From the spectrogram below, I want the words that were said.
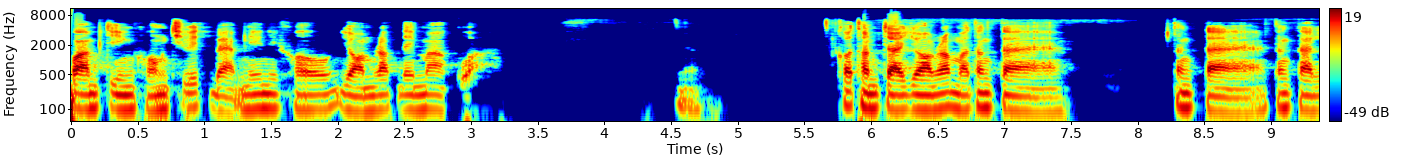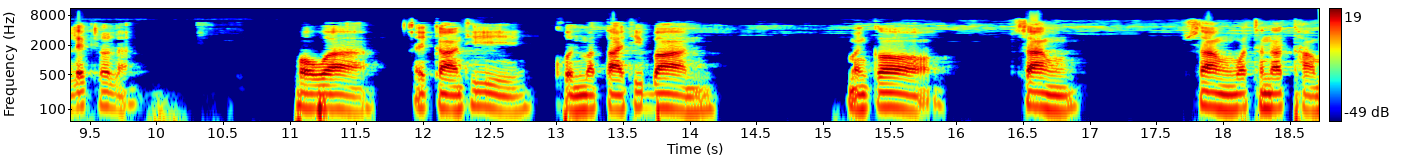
ความจริงของชีวิตแบบนี้นี่เขายอมรับได้มากกว่า เขาทำใจยอมรับมาตั้งแต่ตั้งแต่ตั้งแต่เล็กแล้วล่ะ เพราะว่าไอการที่คนมาตายที่บ้าน มันก็สร้างสร้างวัฒนธรรม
